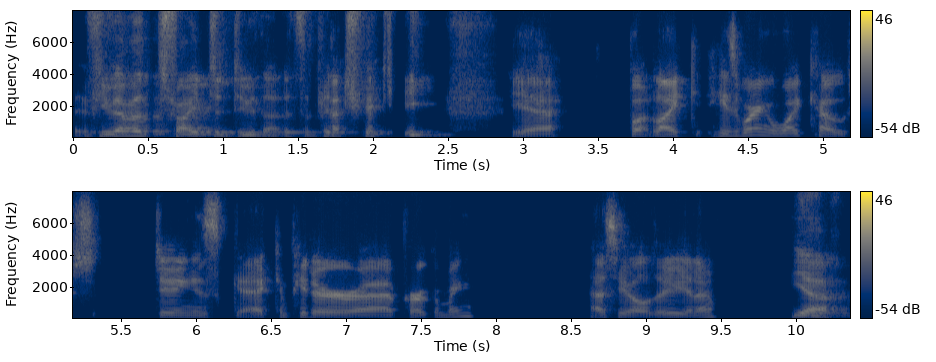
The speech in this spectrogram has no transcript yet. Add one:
if you've ever tried to do that, it's a bit tricky. Yeah, but like he's wearing a white coat, doing his uh, computer uh, programming, as you all do, you know. Yeah,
